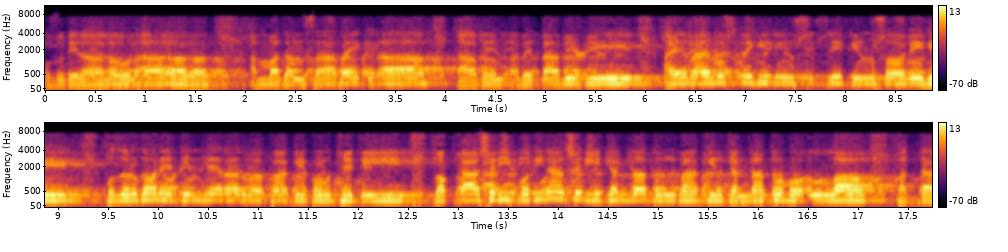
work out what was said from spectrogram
হুজুরের আলাউলা আম্মা জান সাহাবায়ে কিরাম, তাবেন, তাবে তাবিঈন সিদ্দিকিন সালিহিন বুজুর্গনে দিনদের আর পাকে পৌঁছে দি মক্কা শরীফ, মদিনা শরীফ, জান্নাতুল বাকি আল্লাহ বাগদা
